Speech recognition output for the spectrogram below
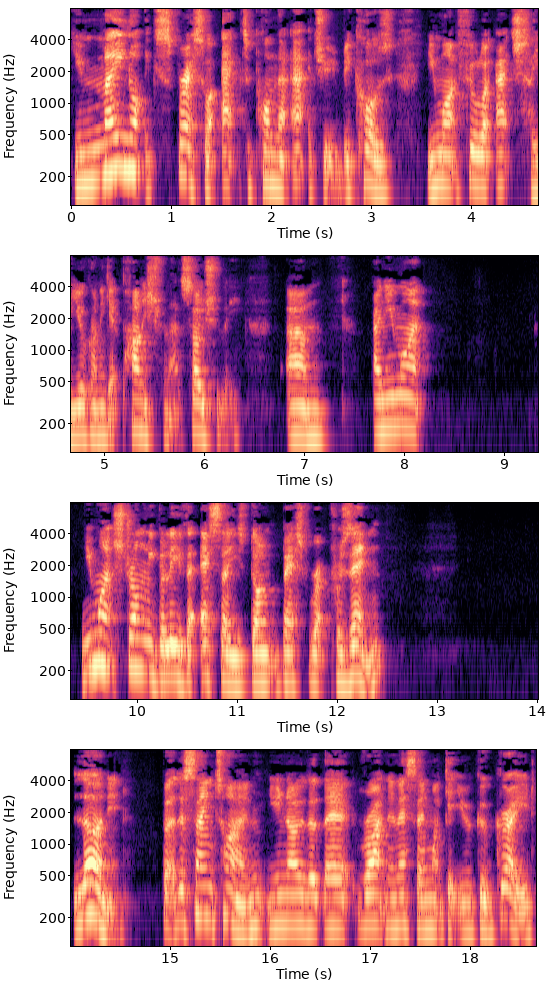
you may not express or act upon that attitude because you might feel like actually you're going to get punished for that socially. Um, and you might you might strongly believe that essays don't best represent learning. But at the same time, you know that they're writing an essay might get you a good grade.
